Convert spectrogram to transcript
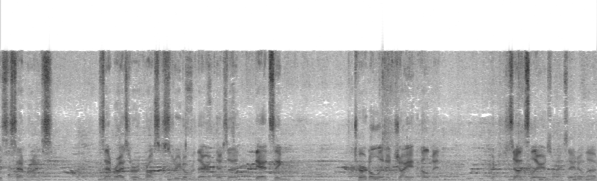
Oh damn it, I the samurais. Samurais are across the street over there. There's a dancing turtle in a giant helmet, which sounds hilarious when I say it out loud.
